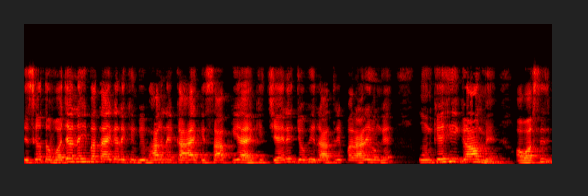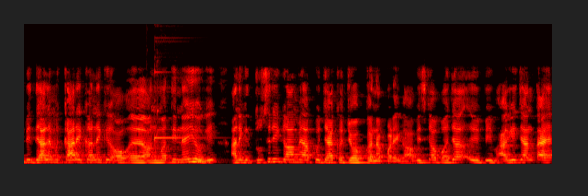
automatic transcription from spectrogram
इसका तो वजह नहीं बताया गया लेकिन विभाग ने कहा है कि साफ़ किया है कि चयनित जो भी रात्रि परारी होंगे, उनके ही गाँव में अवस्थित विद्यालय में कार्य करने की अनुमति नहीं होगी, यानी कि दूसरी गाँव में आपको जाकर जॉब करना पड़ेगा। अब इसका वजह विभाग ही जानता है।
